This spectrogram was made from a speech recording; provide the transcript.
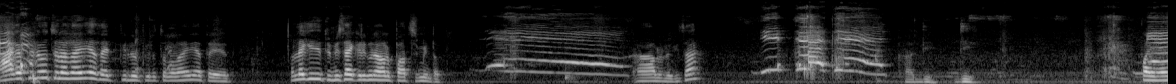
अगं पिलो तुला नाही येत आहेत पिलो पिलो तुला नाही येता येत लगेच येतो तुम्ही सायकल घेऊन आलो पाच मिनिटात. आलो लगेच हा? हा दी दी. पया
